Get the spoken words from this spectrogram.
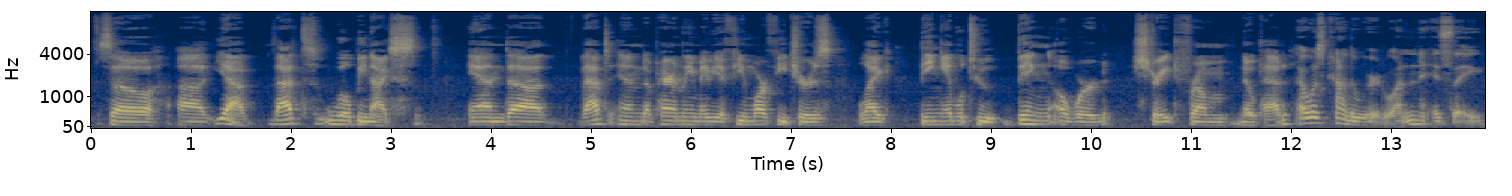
So, uh, yeah, that will be nice. And uh, that, and apparently maybe a few more features like being able to Bing a word straight from Notepad. That was kind of the weird one. It's like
